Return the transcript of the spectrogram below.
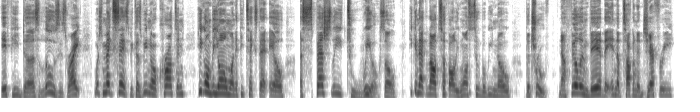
if he does loses, right? Which makes sense because we know Carlton, he gonna be on one if he takes that L, especially to Will. So he can act all tough all he wants to, but we know the truth. Now Phil and Viv, they end up talking to Jeffrey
